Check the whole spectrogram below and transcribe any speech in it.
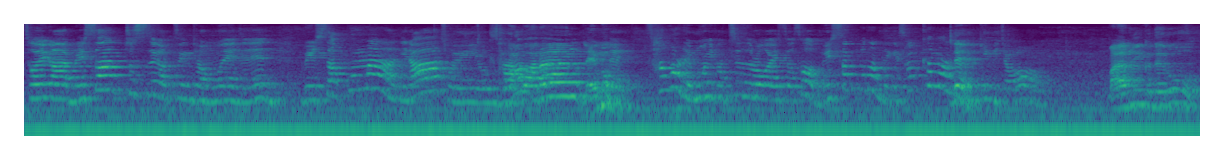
저희가 밀싹 주스 같은 경우에는 밀싹뿐만 아니라 저희 여기 사과랑 레몬. 네, 사과 레몬이 같이 들어가 있어서 밀싹보다 되게 상큼한 네. 느낌이죠. 말 그대로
